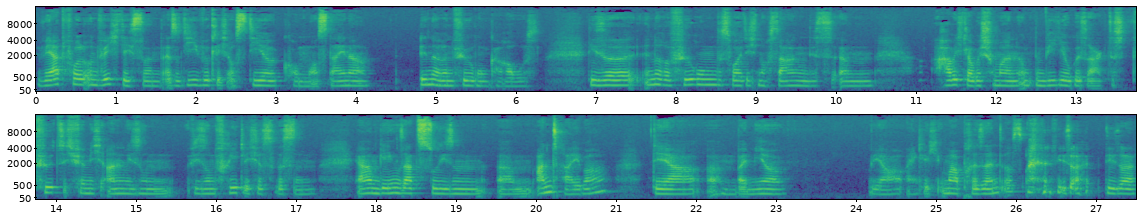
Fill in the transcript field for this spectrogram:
wertvoll und wichtig sind, also die wirklich aus dir kommen, aus deiner inneren Führung heraus. Diese innere Führung, das wollte ich noch sagen, das ähm, habe ich, glaube ich, schon mal in irgendeinem Video gesagt. Das fühlt sich für mich an wie so ein, wie so ein friedliches Wissen. Ja, im Gegensatz zu diesem ähm, Antreiber, der ähm, bei mir ja eigentlich immer präsent ist. dieser, dieser,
